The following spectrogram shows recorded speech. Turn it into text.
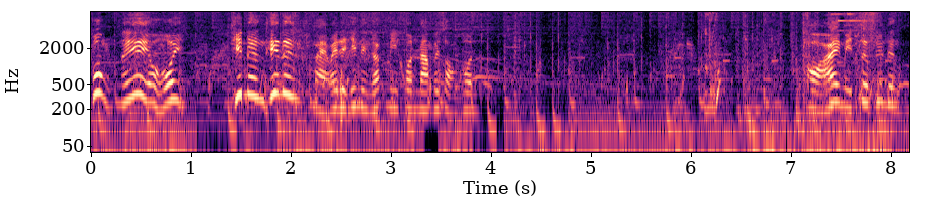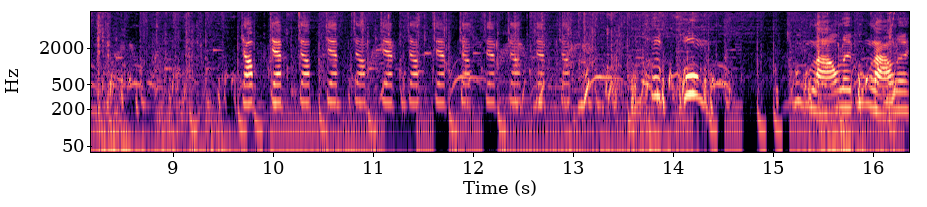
พุ่ง นี่ โอ้โหที่หนึ่งที่หนึ่งแหมไม่ได้ที่หนึ่งครับ มีคนนำไปสองคนอ๋อให้มีตึบนิดหนึ่งจับเจ็บจับเจ็บจับเจ็บจับเจ็บจับเจ็บจับเจ็บจับตึบพุ่ง พุ่งเหลาเลยพุ่งเหลาเลย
